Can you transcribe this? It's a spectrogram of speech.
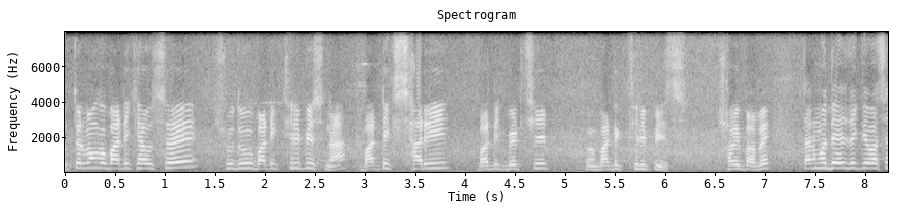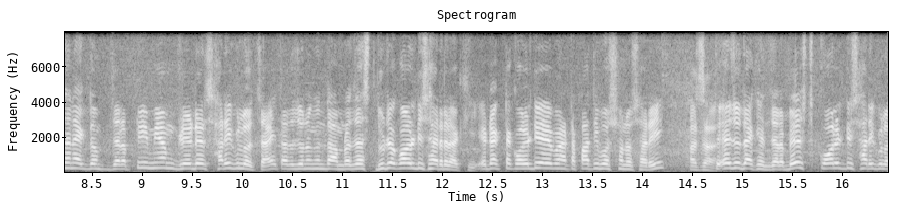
উত্তরবঙ্গ বাটিক হাউসে শুধু বাটিক থ্রি পিস না, বাটিক শাড়ি, বাটিক বেডশিট এবং বাটিক থ্রি পিস সবই পাবে। তার মধ্যে দেখতে পাচ্ছেন, একদম যারা প্রিমিয়াম গ্রেডের শাড়িগুলো চাই তাদের জন্য কিন্তু আমরা জাস্ট দুটো কোয়ালিটি শাড়ি রাখি। এটা একটা কোয়ালিটি এবং একটা পাতি বসানো শাড়ি। আচ্ছা। এই যে দেখেন যারা বেস্ট কোয়ালিটির শাড়িগুলো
